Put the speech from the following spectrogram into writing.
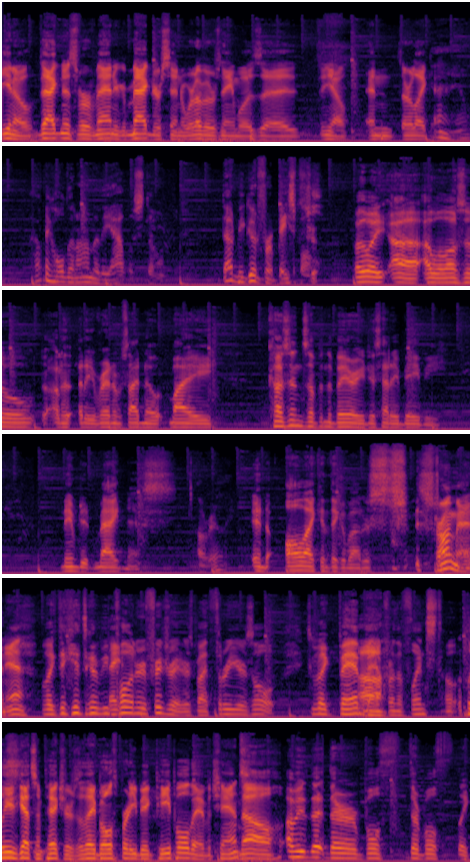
you know, Vagnus or Magnuson or whatever his name was, uh, you know, and they're like, eh, how are they holding on to the Atlas Stone? That'd be good for a baseball. Sure. By the way, uh, I will also, on a, on a random side note, my cousins up in the Bay Area just had a baby, named it Magnus, Oh, really? and all I can think about is Strongman, yeah. Like the kid's gonna be They- pulling refrigerators by three years old. It's gonna be like Bam Bam Ah. from the Flintstones. Please get some pictures. Are they both pretty big people? They have a chance. No, I mean they're both they're both like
